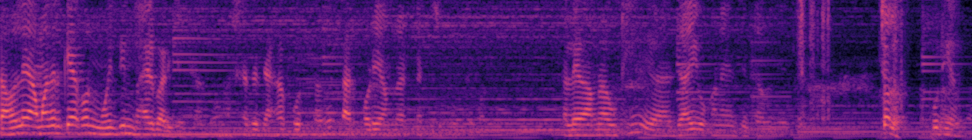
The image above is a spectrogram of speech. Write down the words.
তাহলে আমাদেরকে এখন মহিদ্দিন ভাইয়ের বাড়ি যেতে হবে। ওনার সাথে দেখা করতে হবে, তারপরে আমরা একটা কিছু করতে পারব। তাহলে আমরা উঠি যাই, ওখানে যেতে হবে চলো, উঠি আমরা।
